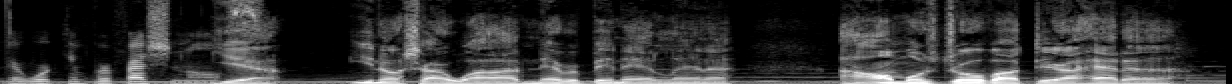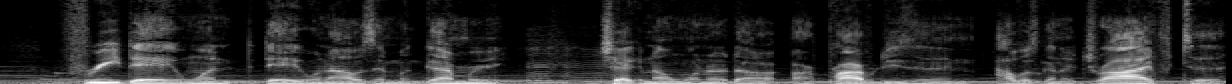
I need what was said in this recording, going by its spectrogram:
they're working professionals. yeah. You know, Shai, while I've never been to Atlanta, I almost drove out there. I had a free day one day when I was in Montgomery, checking on one of the, our properties, and I was going to drive to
